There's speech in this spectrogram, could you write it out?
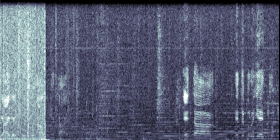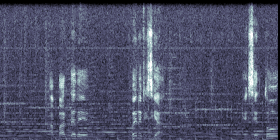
que hayan funcionado en esta área. este proyecto aparte de beneficiar el sector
